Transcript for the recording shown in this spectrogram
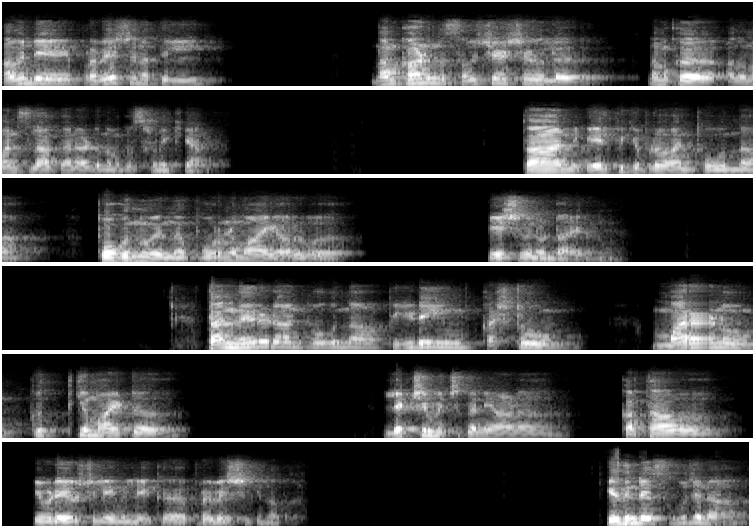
അവന്റെ പ്രവേശനത്തിൽ നാം കാണുന്ന സവിശേഷതകൾ നമുക്ക് അത് മനസ്സിലാക്കാനായിട്ട് നമുക്ക് ശ്രമിക്കാം. താൻ ഏൽപ്പിക്കപ്പെടുവാൻ പോകുന്ന പോകുന്നു എന്ന് പൂർണമായ അറിവ് യേശുവിനുണ്ടായിരുന്നു. താൻ നേരിടാൻ പോകുന്ന പീഡയും കഷ്ടവും മരണവും കൃത്യമായിട്ട് ലക്ഷ്യം വെച്ച് തന്നെയാണ് കർത്താവ് ഇവിടെ എറുഷലേമിലേക്ക് പ്രവേശിക്കുന്നത്. ഇതിന്റെ സൂചന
